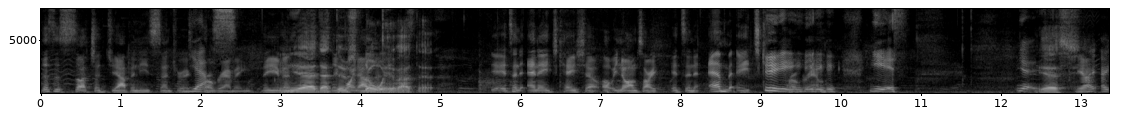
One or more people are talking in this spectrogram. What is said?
this is such a Japanese centric Yes. programming. They even yeah, that they there's point no that way it's- about that. It's an NHK show. Oh no, I'm sorry. It's an MHK program. yes. Yeah. Yes. Yeah, I, I,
